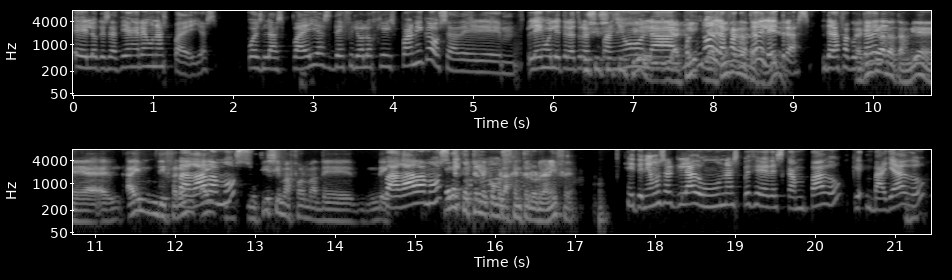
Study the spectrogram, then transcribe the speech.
eh, lo que se hacían eran unas paellas pues las paellas de filología hispánica, o sea, de mm, lengua y literatura española, no, de la Facultad de Letras, de la Facultad de Letras también, eh, hay diferentes, pagábamos, muchísimas formas de, pagábamos, es cuestión de cómo la gente lo organice. Y teníamos alquilado una especie de descampado, que, vallado,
